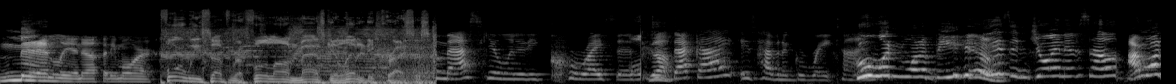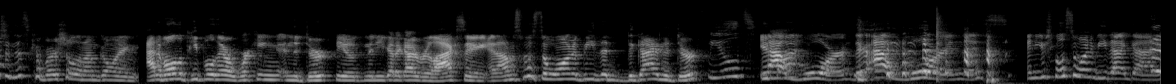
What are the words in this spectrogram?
manly enough anymore. Before we suffer a full on masculinity crisis, Masculinity crisis. Oh, Dude, that guy is having a great time. Who wouldn't want to be him? He is enjoying himself. I'm watching this commercial and I'm going, out of all the people there working in the dirt fields, and then you got a guy relaxing, and I'm supposed to want to be the, the guy in the dirt fields? If At I- war. War. They're at war in this. And you're supposed to want to be that guy.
